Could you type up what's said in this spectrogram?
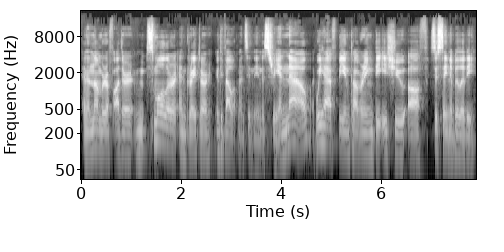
and a number of other smaller and greater developments in the industry. And now we have been covering the issue of sustainability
